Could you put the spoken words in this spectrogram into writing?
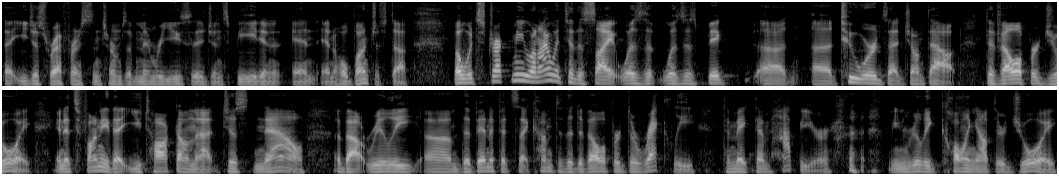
that, you just referenced in terms of memory usage and speed and, and, and a whole bunch of stuff. But what struck me when I went to the site was, that, was this big uh, uh, two words that jumped out, developer joy. And it's funny that you talked on that just now about really um, the benefits that come to the developer directly to make them happier. I mean, really calling out their joy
